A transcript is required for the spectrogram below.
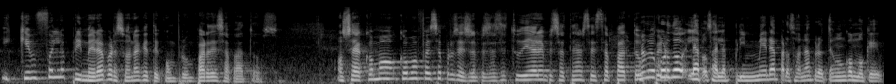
¿Y quién fue la primera persona que te compró un par de zapatos? O sea, ¿cómo, cómo fue ese proceso? ¿Empezaste a estudiar, empezaste a hacer zapatos? No me pero- acuerdo, la, o sea, la primera persona, pero tengo como que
